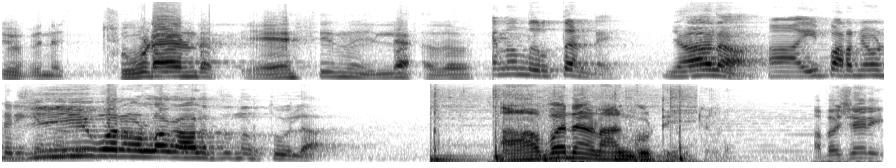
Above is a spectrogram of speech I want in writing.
പിന്നെ ചൂടാണ്ട് എ സി ഒന്നും ഇല്ല അത് നിർത്തണ്ടേ? ഞാനാ. ആ ഈ പറഞ്ഞുകൊണ്ടിരിക്കുന്നത് ജീവനുള്ള കാലത്ത് നിർത്തൂല. അവനാണ് ആൺകുട്ടി. അപ്പൊ ശരി.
